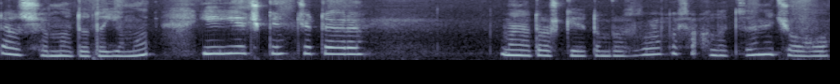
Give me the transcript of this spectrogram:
Далі ми додаємо яєчки 4. У мене трошки там розлилося, але це нічого.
